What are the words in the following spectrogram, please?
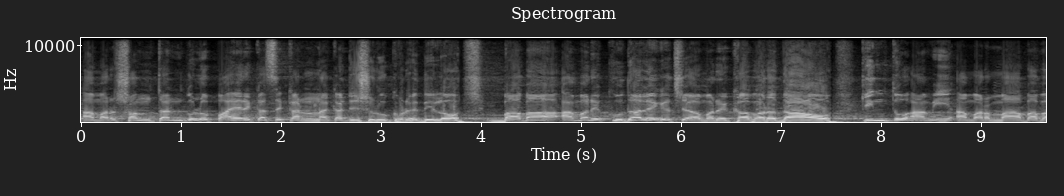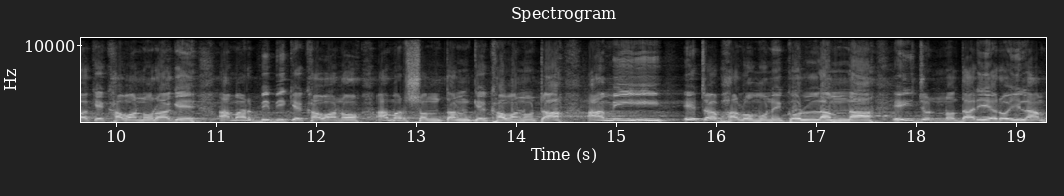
আমার সন্তানগুলো পায়ের কাছে কান্নাকাটি শুরু করে দিল। বাবা, আমারে ক্ষুধা লেগেছে, আমারে খাবার দাও। কিন্তু আমি আমার মা বাবাকে খাওয়ানোর আগে, আমার বিবিকে খাওয়ানো, আমার সন্তানকে খাওয়ানোটা আমি এটা ভালো মনে করলাম না। এই জন্য দাঁড়িয়ে রইলাম।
